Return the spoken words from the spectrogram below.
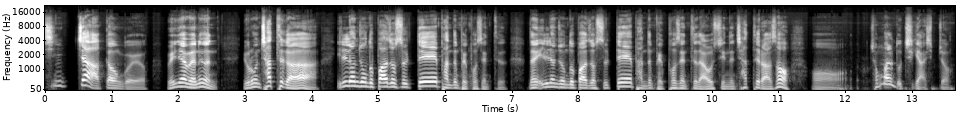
진짜 아까운 거예요. 왜냐면은 요런 차트가 1년 정도 빠졌을 때 반등 100%, 그다음에 1년 정도 빠졌을 때 반등 100% 나올 수 있는 차트라서 어 정말 놓치기 아쉽죠.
